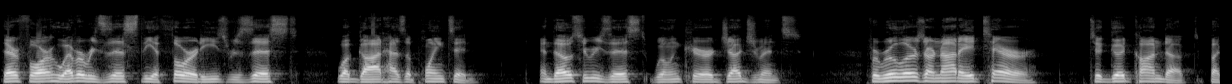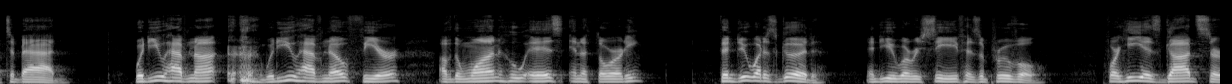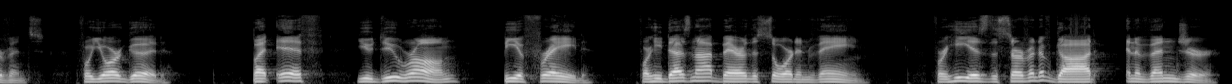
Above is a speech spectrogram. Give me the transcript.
Therefore, whoever resists the authorities resists what God has appointed, and those who resist will incur judgment. For rulers are not a terror to good conduct, but to bad. Would you have not, would you have no fear of the one who is in authority? Then do what is good, and you will receive his approval. For he is God's servant, for your good. But if you do wrong, be afraid, for he does not bear the sword in vain. For he is the servant of God, an avenger,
